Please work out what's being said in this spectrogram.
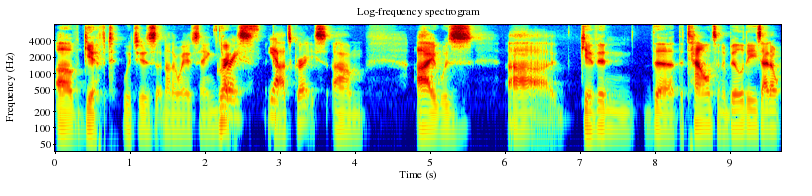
of gift, which is another way of saying grace, Grace, yep. God's grace. Um, I was uh, given the the talents and abilities. I don't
